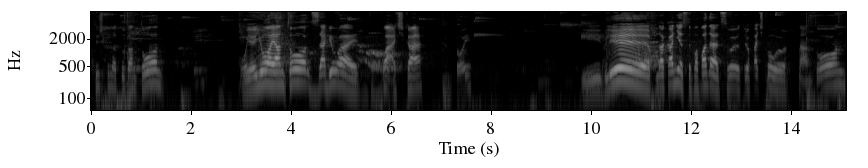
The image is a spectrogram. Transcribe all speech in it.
Мартышкина, тут Антон. Ой-ой-ой, Антон забивает два очка. И Глеб наконец-то попадает в свою трехочковую. Антон.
